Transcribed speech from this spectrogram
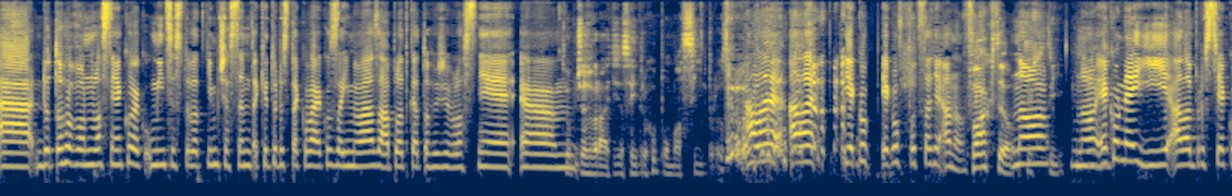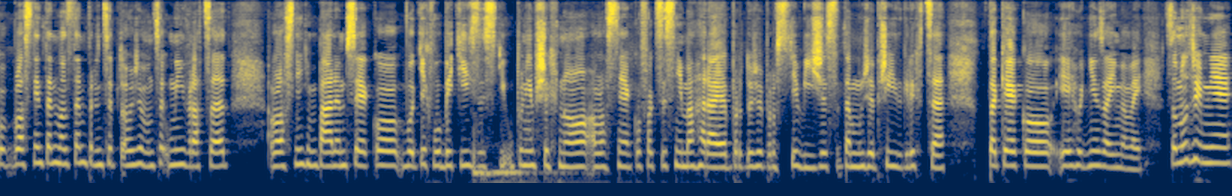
a do toho on vlastně jako jak umí cestovat tím časem, tak je to dost taková jako zajímavá zápletka toho, že vlastně To um, občas vrátí zase jí trochu pomasí prostě. ale, ale jako, jako v podstatě ano. Fakt jo, No, no, jako nejí, ale prostě jako vlastně tenhle ten princip toho, že on se umí vracet a vlastně tím pádem si jako od těch obětí zjistí úplně všechno a vlastně jako fakt si s nima hraje, protože prostě ví, že se tam může přijít, kdy chce, tak jako je hodně zajímavý. Samozřejmě je,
